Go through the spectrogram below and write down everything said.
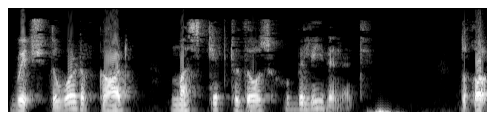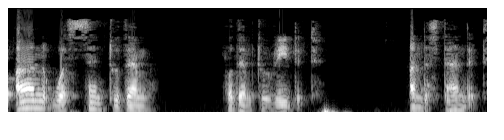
which the Word of God must give to those who believe in it. The Quran was sent to them for them to read it, understand it,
